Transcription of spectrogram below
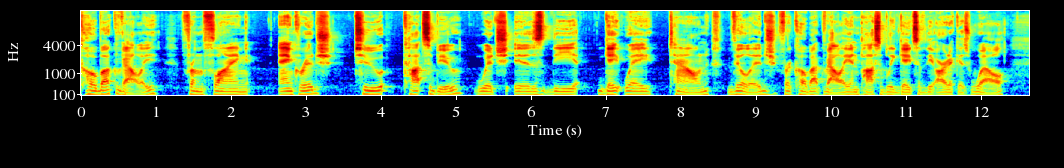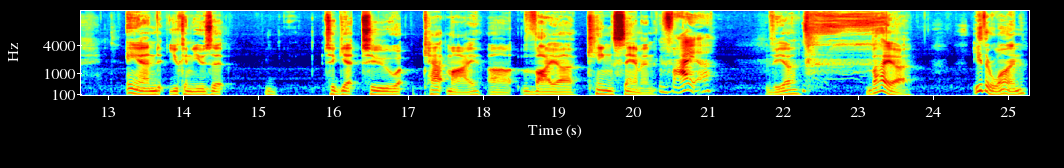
Kobuk Valley, from flying Anchorage to Kotzebue, which is the gateway town, village for Kobuk Valley and possibly Gates of the Arctic as well. And you can use it to get to Katmai uh, via King Salmon. Via. Via? Via. Either one.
